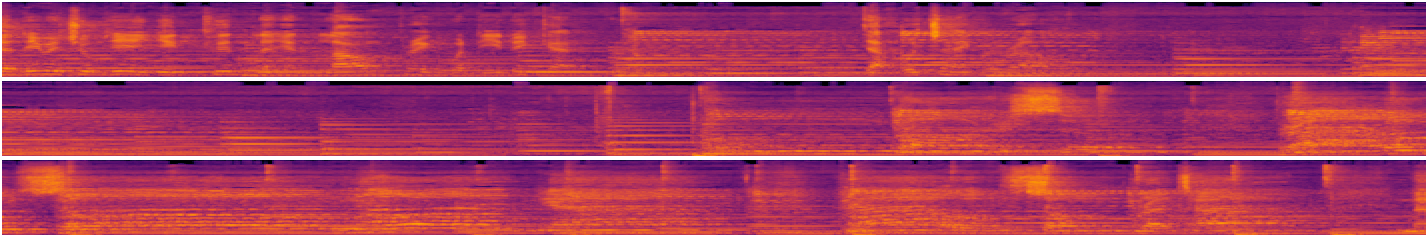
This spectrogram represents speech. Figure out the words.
เชิญที่ประชุมที่ยืนขึ้นและยังร้องเพลงวันนี้ด้วยกัน จากหัวใจของเราบริสุทธิ์พระองค์ทรงงดงามพระองค์ทรงประทานใน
